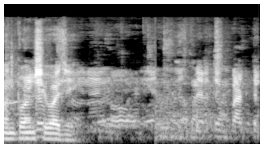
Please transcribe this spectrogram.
one point Shivaji. तो बात पे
